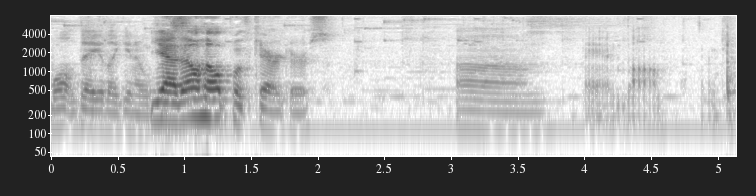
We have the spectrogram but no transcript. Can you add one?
won't they like you know? Yeah, they'll help with characters. Um, and bomb. There.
